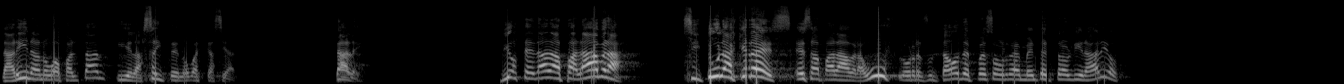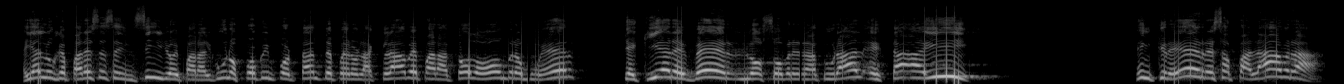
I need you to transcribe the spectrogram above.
La harina no va a faltar y el aceite no va a escasear. Dale. Dios te da la palabra. Si tú la crees, esa palabra, uff, los resultados después son realmente extraordinarios. Hay algo que parece sencillo y para algunos poco importante, pero la clave para todo hombre o mujer que quiere ver lo sobrenatural está ahí. En creer esa palabra,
